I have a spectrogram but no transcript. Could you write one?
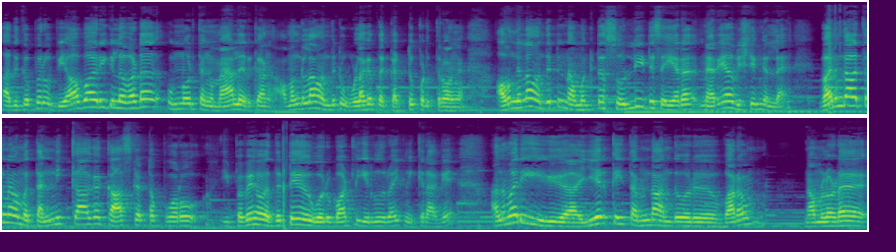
அதுக்கப்புறம் வியாபாரிகளை விட இன்னொருத்தங்க மேலே இருக்காங்க. அவங்கெல்லாம் வந்துட்டு உலகத்தை கட்டுப்படுத்துகிறவங்க அவங்கெல்லாம் வந்துட்டு நம்மக்கிட்ட சொல்லிட்டு செய்கிற நிறையா விஷயங்களில் வருங்காலத்தில் நம்ம தண்ணிக்காக காசு கட்ட போகிறோம் இப்போவே வந்துட்டு ஒரு பாட்டில் இருபது ரூபாய்க்கு விற்கிறாங்க அந்த மாதிரி இயற்கை தந்த அந்த ஒரு வரம் நம்மளோட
